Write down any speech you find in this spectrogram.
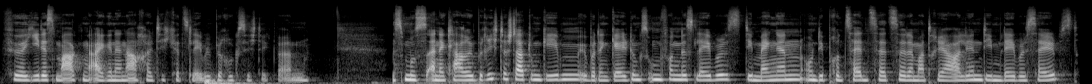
für jedes markeneigene Nachhaltigkeitslabel berücksichtigt werden. Es muss eine klare Berichterstattung geben über den Geltungsumfang des Labels, die Mengen und die Prozentsätze der Materialien, die im Label selbst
